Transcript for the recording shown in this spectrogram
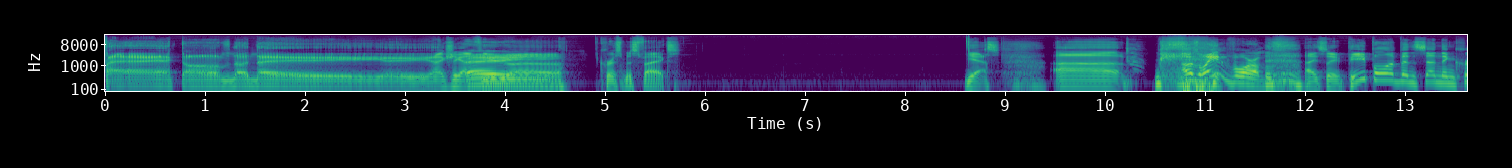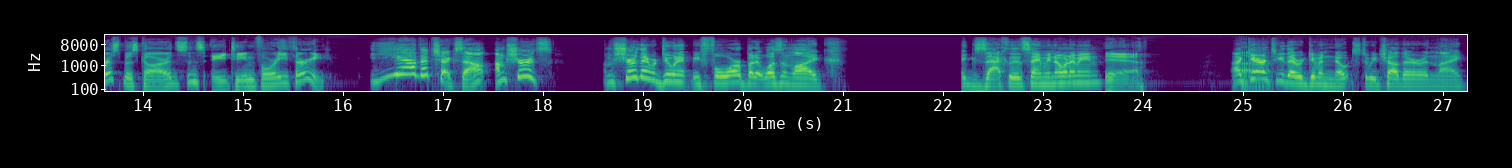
Fact of the day. I actually got a few uh, Christmas facts. Yes. Uh, I was waiting for them. I see. People have been sending Christmas cards since 1843. Yeah, that checks out. I'm sure it's. I'm sure they were doing it before, but it wasn't like exactly the same. You know what I mean? Yeah. I Uh, guarantee they were giving notes to each other and like,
